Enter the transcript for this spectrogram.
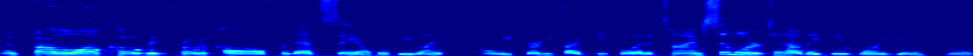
And follow all covid protocol for that sale. There'll be like only 35 people at a time, similar to how they do Born Again Emporium.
